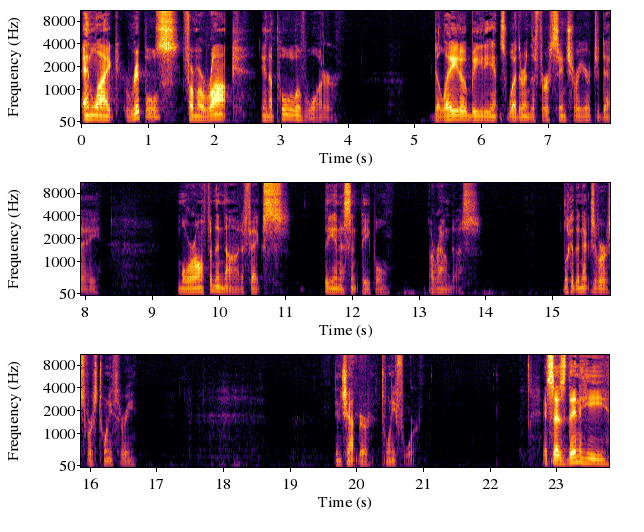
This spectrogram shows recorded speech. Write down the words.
and like ripples from a rock in a pool of water, delayed obedience, whether in the first century or today, more often than not affects the innocent people around us. Look at the next verse, verse 23. In chapter 24. It says, Then he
